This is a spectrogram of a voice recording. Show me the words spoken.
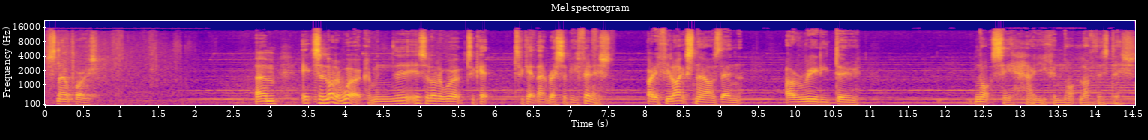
snail porridge. Um, it's a lot of work. I mean, there is a lot of work to get to get that recipe finished. But if you like snails, then I really do not see how you can not love this dish.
